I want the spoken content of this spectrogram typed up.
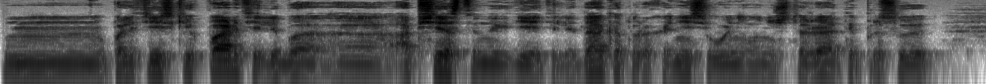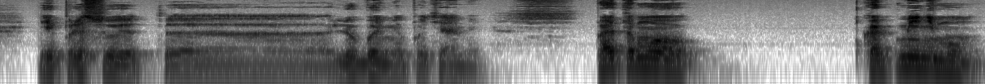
политических партий, либо э, общественных деятелей, да, которых они сегодня уничтожают и прессуют, и прессуют э, любыми путями. Поэтому, как минимум,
